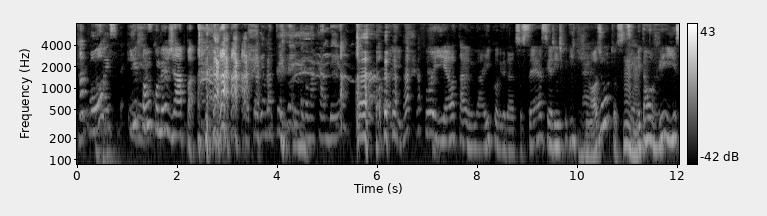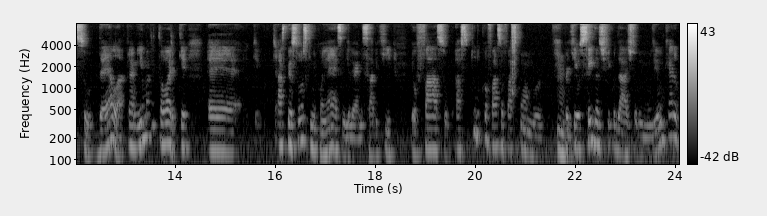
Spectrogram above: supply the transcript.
acabou. Foi isso daí E mesmo. fomos comer japa. Eu peguei uma TV, pegou uma cadeira. Foi, foi. E ela tá aí com a vida dela de sucesso e a gente. E É. nós juntos. Uhum. Então ouvir isso dela, pra mim, é uma vitória. Porque é, as pessoas que me conhecem, Guilherme, sabem que eu faço, as- tudo que eu faço, eu faço com amor. Uhum. Porque eu sei das dificuldades de todo mundo. E eu não quero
